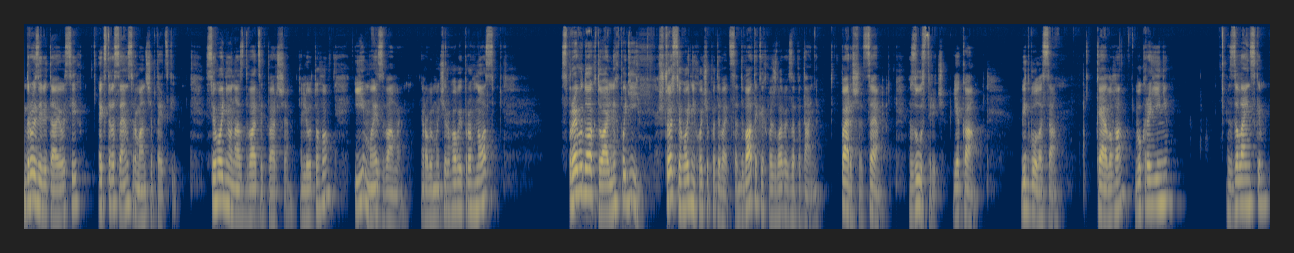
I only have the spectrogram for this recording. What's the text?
Друзі, вітаю усіх! Екстрасенс Роман Шептицький. Сьогодні у нас 21 лютого, і ми з вами робимо черговий прогноз з приводу актуальних подій. Що сьогодні хочу подивитися? Два таких важливих запитання. Перше, це зустріч, яка відбулася Келога в Україні з Зеленським.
